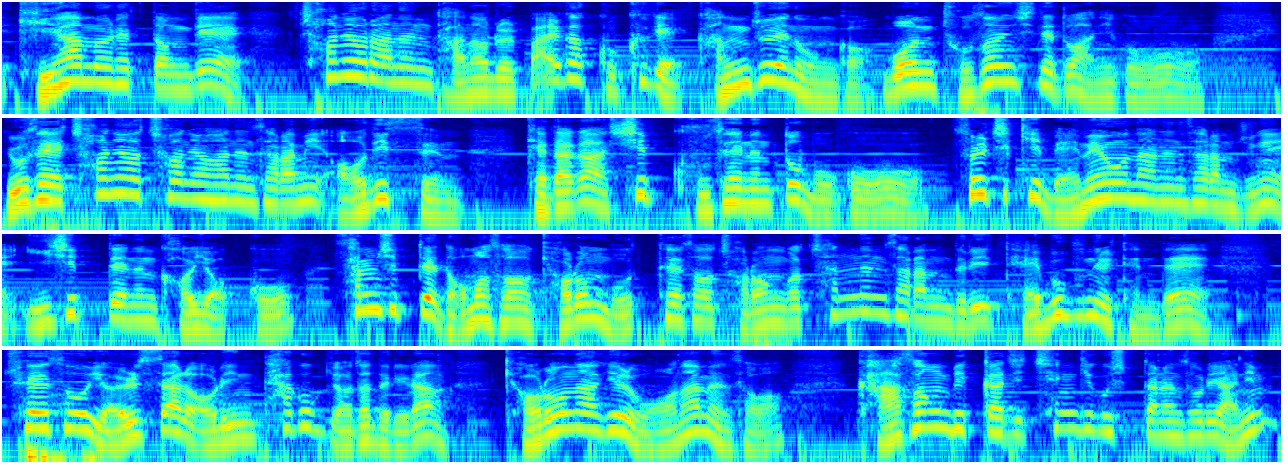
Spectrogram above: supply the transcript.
기함을 했던 게 처녀라는 단어를 빨갛고 크게 강조해 놓은 거. 뭔 조선시대도 아니고. 요새 처녀 처녀 하는 사람이 어딨음. 게다가 19세는 또 뭐고. 솔직히 매매혼 하는 사람 중에 20대는 거의 없고, 30대 넘어서 결혼 못해서 저런 거 찾는 사람들이 대부분일 텐데, 최소 10살 어린 타국 여자들이랑 결혼하길 원하면서 가성비까지 챙기고 싶다는 소리 아님?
